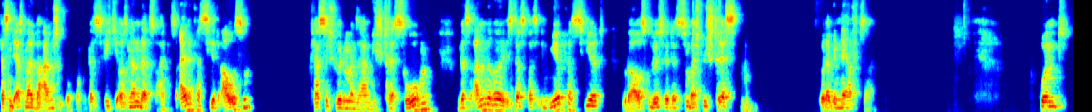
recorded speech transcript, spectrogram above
Das sind erstmal Beanspruchungen. Das ist wichtig auseinanderzuhalten. Das eine passiert außen Klassisch würde man sagen, die Stressoren. Und das andere ist das, was in mir passiert oder ausgelöst wird, das ist zum Beispiel Stress oder genervt sein. Und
